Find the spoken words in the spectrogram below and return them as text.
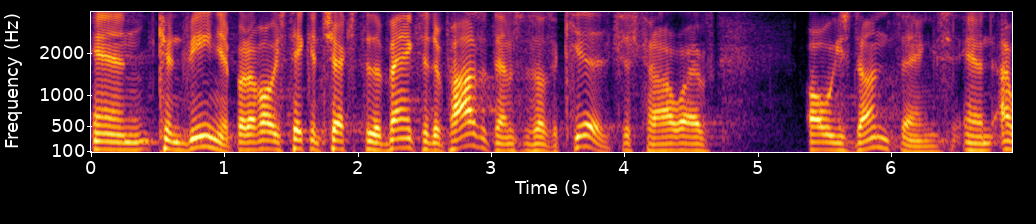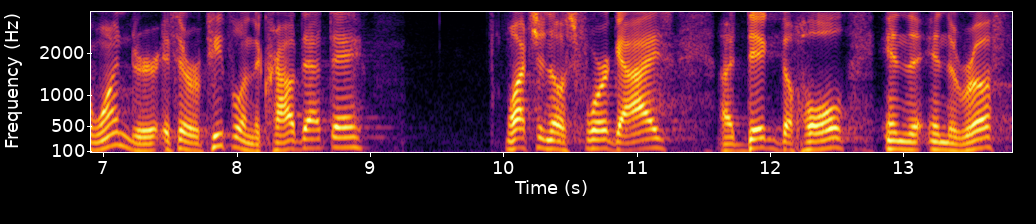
and convenient. But I've always taken checks to the bank to deposit them since I was a kid. It's just how I've always done things. And I wonder if there were people in the crowd that day watching those four guys uh, dig the hole in the, in the roof,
